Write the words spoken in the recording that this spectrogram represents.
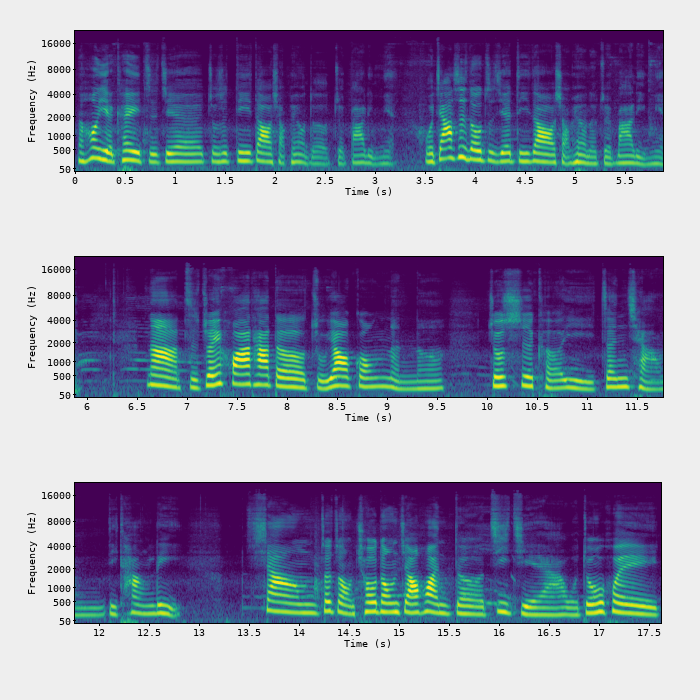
然后也可以直接就是滴到小朋友的嘴巴里面。我家是都直接滴到小朋友的嘴巴里面。那紫锥花它的主要功能呢，就是可以增强抵抗力。像这种秋冬交换的季节啊，我都会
